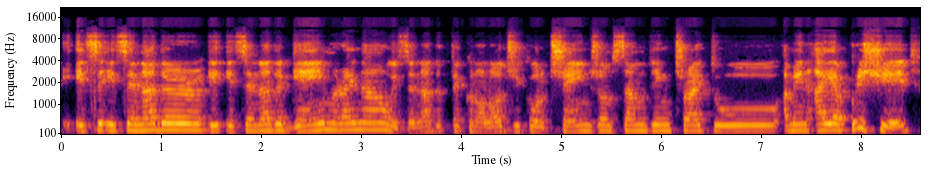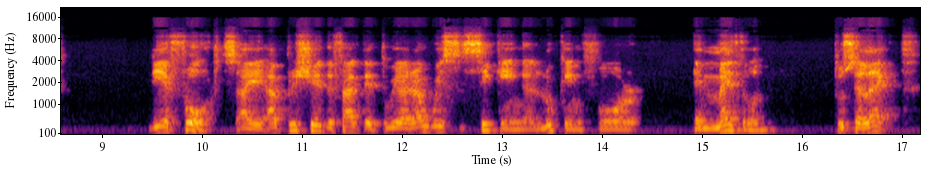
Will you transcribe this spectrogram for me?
it's it's another it's another game right now. It's another technological change on something. Try to i mean i appreciate the efforts. I appreciate the fact that we are always seeking and looking for a method to select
